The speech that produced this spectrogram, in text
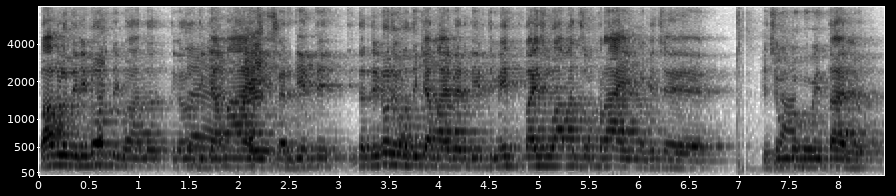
Paolo, ti ricordi quando, quando eh, ti chiamai per dirti, ti, ti ricordi quando ti chiamai per dirti metti, vai su Amazon Prime che c'è, che c'è un esatto. documentario?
